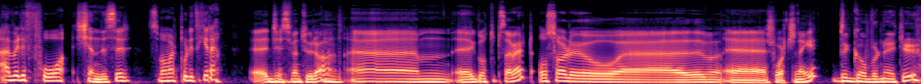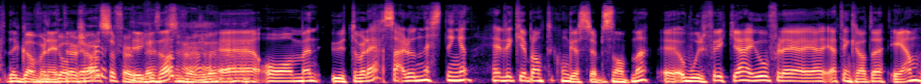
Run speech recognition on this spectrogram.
er veldig få kjendiser som har vært politikere. Eh, Jesse Ventura, Mm. eh, godt observert. Og så har du jo eh, eh, Schwarzenegger. The Governator. The Governator Ja, selv, selvfølgelig, Ikke sant? selvfølgelig. Eh, og, men utover det så er det jo nesten ingen. Heller ikke blant kongressrepresentantene. Eh, hvorfor ikke? Jo, for jeg, jeg tenker at én,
